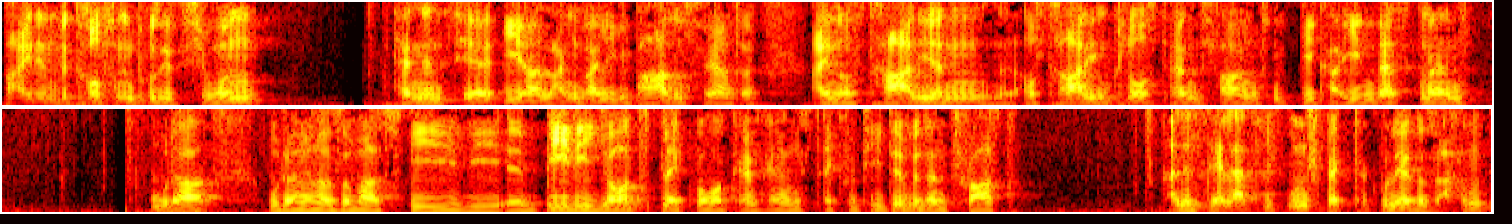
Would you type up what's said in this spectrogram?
bei den betroffenen Positionen tendenziell eher langweilige Basiswerte. Ein Australien, Australien Closed End Fund mit BKI Investment oder, oder sowas wie, wie äh, BDJ, BlackRock Enhanced Equity Dividend Trust alles relativ unspektakuläre Sachen,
